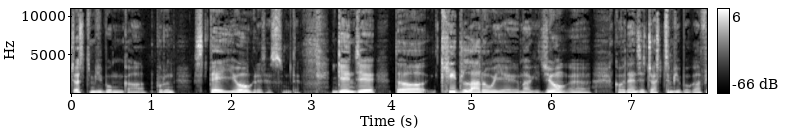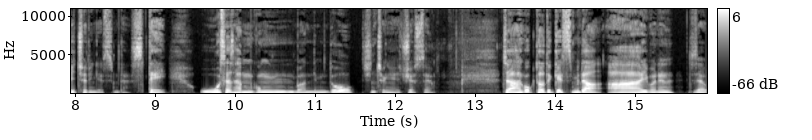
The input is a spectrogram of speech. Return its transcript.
저스틴 비번가 부른 Stay요 그러셨습니다. 이게 이제 The Kid LAROI의 음악이죠. 예, 거기다 이제 저스틴 비버가 피처링 했습니다. Stay 5430번 님도 신청해 주셨어요. 자, 한 곡 더 듣겠습니다. 아, 이번에는 진짜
